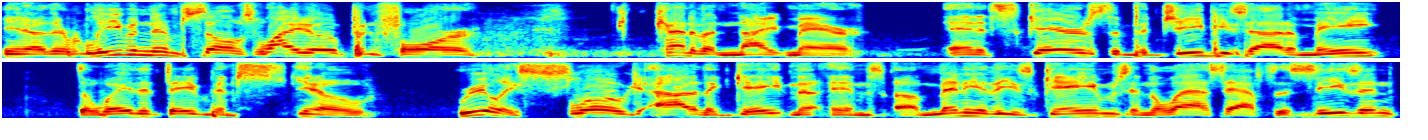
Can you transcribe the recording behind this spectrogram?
You know, they're leaving themselves wide open for kind of a nightmare. And it scares the bejeebies out of me the way that they've been, you know, really slow out of the gate in, in uh, many of these games in the last half of the season.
